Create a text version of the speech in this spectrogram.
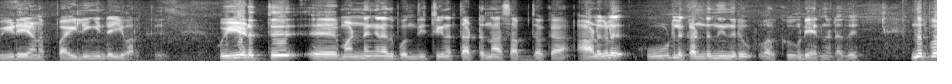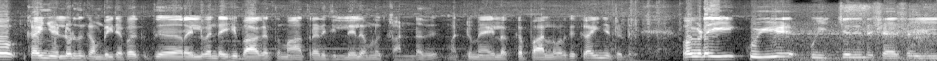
വീഡിയോയാണ് പൈലിങ്ങിന്റെ ഈ വർക്ക്. കുഴിയെടുത്ത് മണ്ണിങ്ങനെ അത് പൊന്തിച്ചിങ്ങനെ തട്ടുന്ന ആ ശബ്ദമൊക്കെ ആളുകൾ കൂടുതൽ കണ്ടു നിന്നൊരു വർക്കും കൂടിയായിരുന്നു കേട്ടത് ഇന്നിപ്പോൾ കഴിഞ്ഞു എല്ലായിടത്തും കംപ്ലീറ്റ് അപ്പോൾ റെയിൽവേന്റെ ഈ ഭാഗത്ത് മാത്രമാണ് ജില്ലയിൽ നമ്മൾ കണ്ടത് മറ്റു മേഖലയിലൊക്കെ പാലന വർക്ക് കഴിഞ്ഞിട്ടുണ്ട്. അപ്പോൾ ഇവിടെ ഈ കുഴി കുഴിച്ചതിന് ശേഷം ഈ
